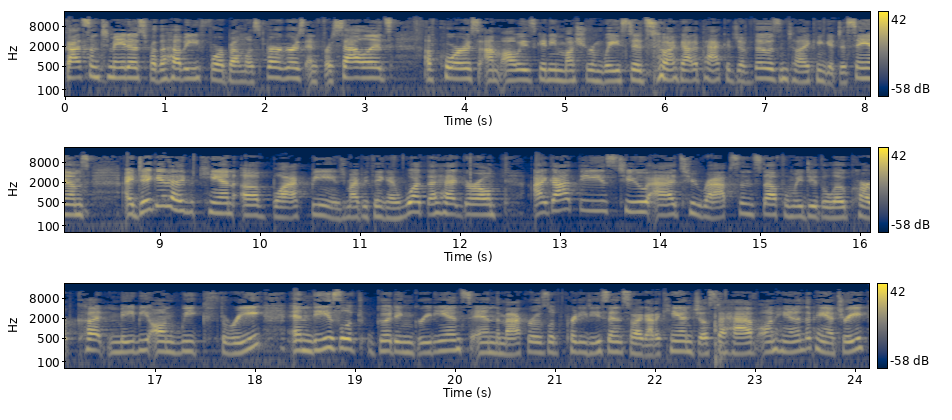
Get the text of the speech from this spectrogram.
Got some tomatoes for the hubby for bunless burgers and for salads. Of course, I'm always getting mushroom wasted, so I got a package of those until I can get to Sam's. I did get a can of black beans. You might be thinking, what the heck, girl? I got these to add to wraps and stuff when we do the low carb cut, maybe on week three. And these looked good ingredients and the macros looked pretty decent. So I got a can just to have on hand in the pantry.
